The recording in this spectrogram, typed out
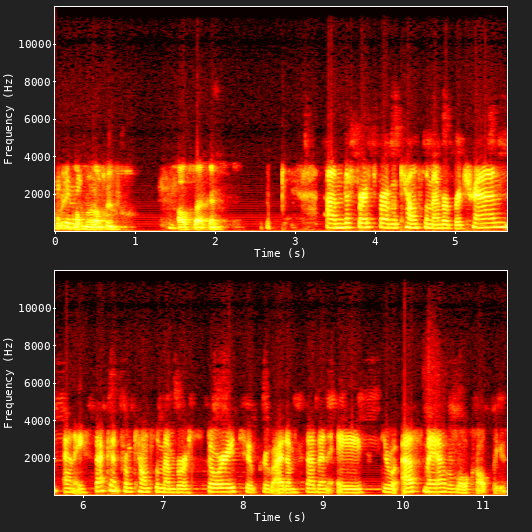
I can make- motion. I'll second. Um, the first from Councilmember Bertrand and a second from Councilmember Storey to approve items 7A through F. May I have a roll call, please?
